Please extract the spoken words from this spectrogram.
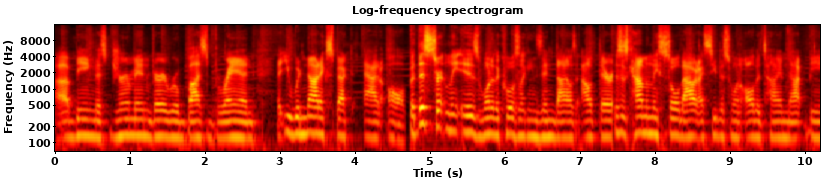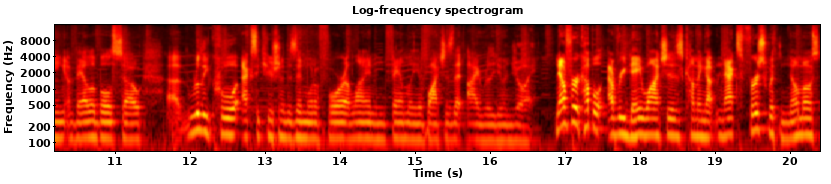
uh, being this German, very robust brand that you would not expect at all. But this certainly is one of the coolest looking Sinn dials out there. This is commonly sold out. I see this one all the time not being available. So uh, really cool execution of the Sinn 104, a line and family of watches that I really do enjoy. Now for a couple everyday watches coming up next. First with Nomos,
